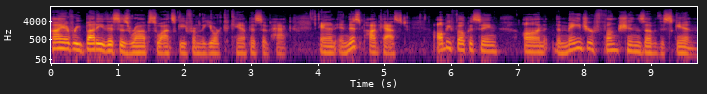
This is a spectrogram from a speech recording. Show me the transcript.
Hi, everybody. This is Rob Swatski from the York campus of HACC. And in this podcast, I'll be focusing on the major functions of the skin.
